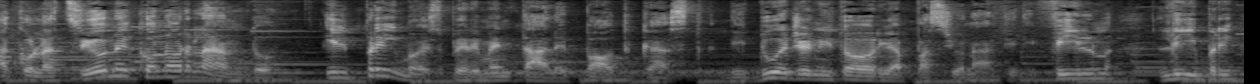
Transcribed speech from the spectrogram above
A colazione con Orlando, il primo sperimentale podcast di due genitori appassionati di film, libri,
